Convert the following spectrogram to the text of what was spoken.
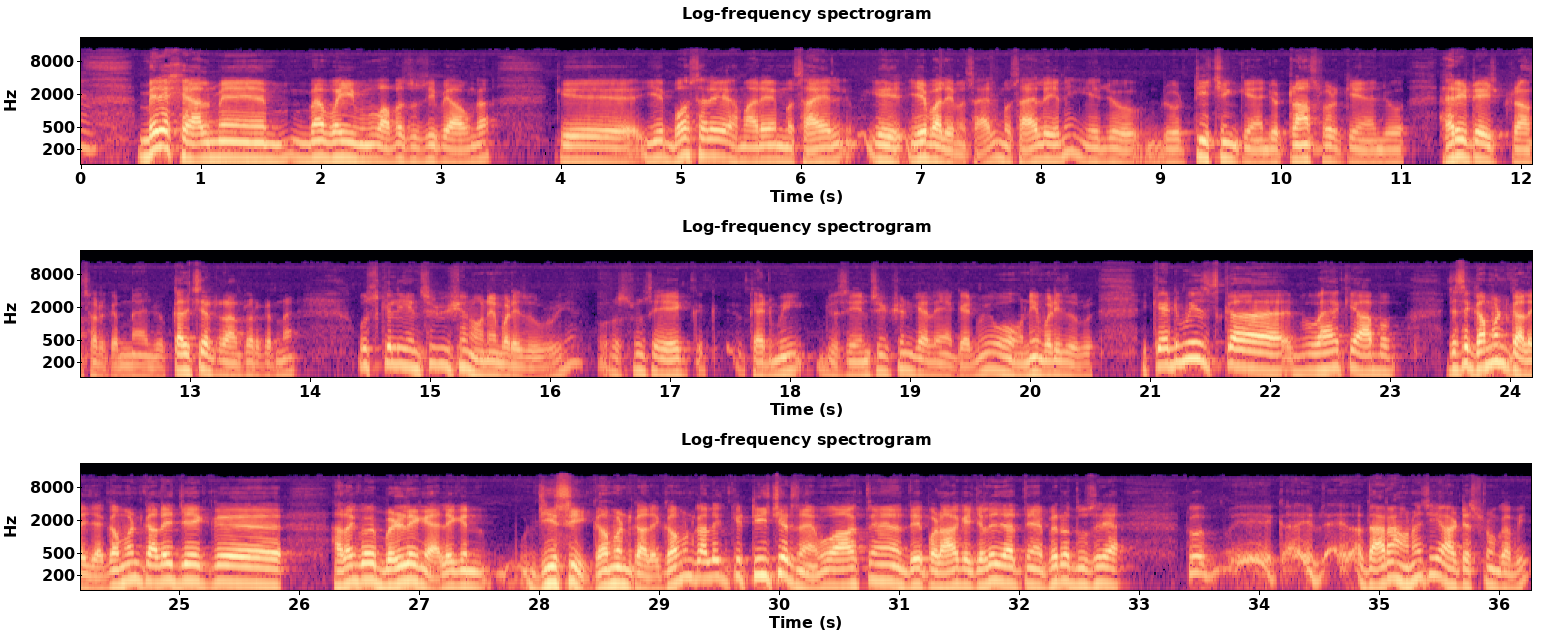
मेरे ख्याल में मैं वही वापस उसी पे आऊँगा कि ये बहुत सारे हमारे मसाइल ये ये वाले मसाइल मसाइल ये नहीं ये जो जो टीचिंग के हैं जो ट्रांसफ़र के हैं जो हेरिटेज ट्रांसफ़र करना है जो कल्चर ट्रांसफ़र करना है उसके लिए इंस्टीट्यूशन होने बड़े ज़रूरी हैं। और उसमें से एक एकेडमी जैसे इंस्टीट्यूशन कह लें एकेडमी वो होनी बड़ी ज़रूरी है। एकेडमीज़ का वो है कि आप जैसे गवर्नमेंट कॉलेज है। गवर्नमेंट कॉलेज एक हालाँकि कोई बिल्डिंग है लेकिन GC government college government college के टीचर्स हैं वो आते हैं दे पढ़ा के चले जाते हैं फिर वो दूसरे तो एक अदारा होना चाहिए आर्टिस्टों का भी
